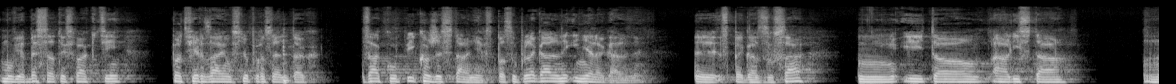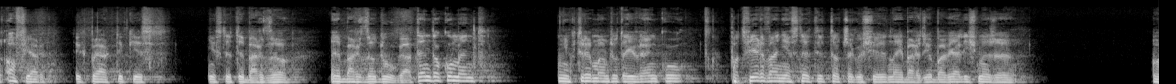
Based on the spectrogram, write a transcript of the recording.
mówię bez satysfakcji, potwierdzają w 100% zakup i korzystanie w sposób legalny i nielegalny y, z Pegasusa. Mm, I to, a lista y, ofiar tych praktyk jest niestety bardzo, y, bardzo długa. Ten dokument który mam tutaj w ręku, potwierdza niestety to, czego się najbardziej obawialiśmy, że yy,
